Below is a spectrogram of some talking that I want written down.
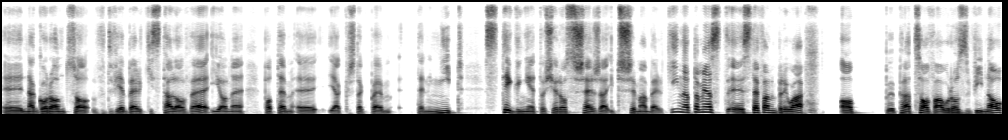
e, na gorąco w dwie belki stalowe i one potem, jak że tak powiem, ten nit stygnie, to się rozszerza i trzyma belki. Natomiast Stefan Bryła o pracował, rozwinął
